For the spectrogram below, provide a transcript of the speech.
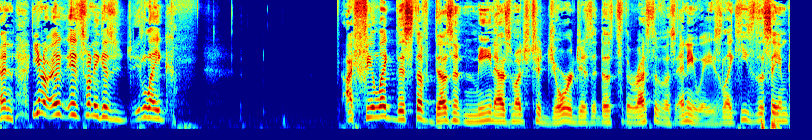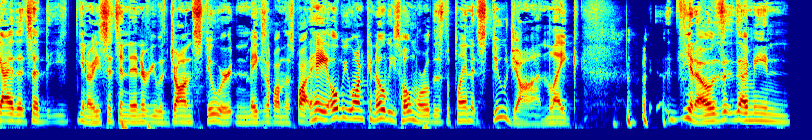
and you know, it, it's funny because like. I feel like this stuff doesn't mean as much to George as it does to the rest of us, anyways. Like he's the same guy that said, you know, he sits in an interview with Jon Stewart and makes up on the spot, "Hey, Obi Wan Kenobi's homeworld is the planet Stewjon." Like, you know, I mean,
